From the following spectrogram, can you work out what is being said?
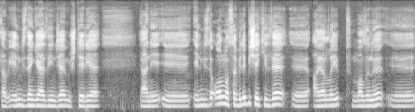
Tabii elimizden geldiğince müşteriye yani e, elimizde olmasa bile bir şekilde e, ayarlayıp malını e,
